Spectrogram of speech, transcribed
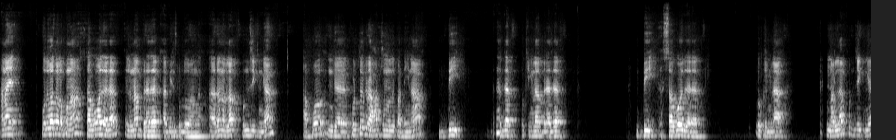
ஆனால் பொதுவாக சொல்லப்போனால் சகோதரர் இல்லைன்னா பிரதர் அப்படின்னு சொல்லுவாங்க. அதான் நல்லா புரிஞ்சுக்குங்க. அப்போது இங்கே கொடுத்துருக்குற ஆப்ஷன் வந்து பார்த்தீங்கன்னா பி பிரதர் ஓகேங்களா பிரதர் பி சகோதரர். ஓகேங்களா நல்லா புரிஞ்சுக்கங்க.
